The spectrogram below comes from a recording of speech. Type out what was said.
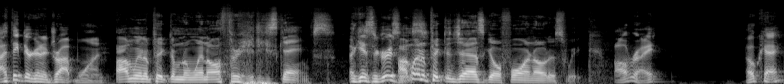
I think they're going to drop one I'm going to pick them to win all three of these games. against the Grizzlies. I'm going to pick the Jazz to go 4 and 0 this week. All right. Okay.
